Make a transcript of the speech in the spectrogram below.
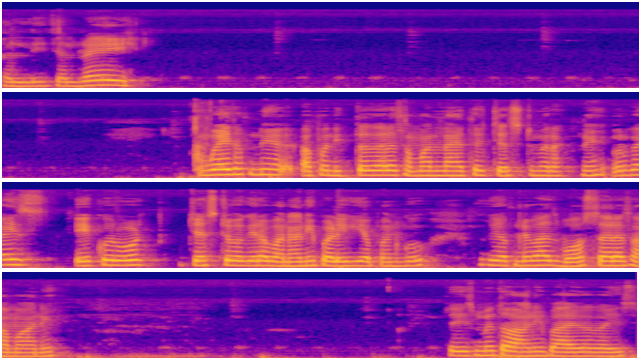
जल्दी चल रहे। गाइस अपने अपन इतना ज़्यादा सामान लाए थे चेस्ट में रखते हैं और गाइस एक और और चेस्ट वगैरह बनानी पड़ेगी अपन को, क्योंकि अपने पास बहुत सारा सामान है। तो इसमें तो आ नहीं पाएगा गाइस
